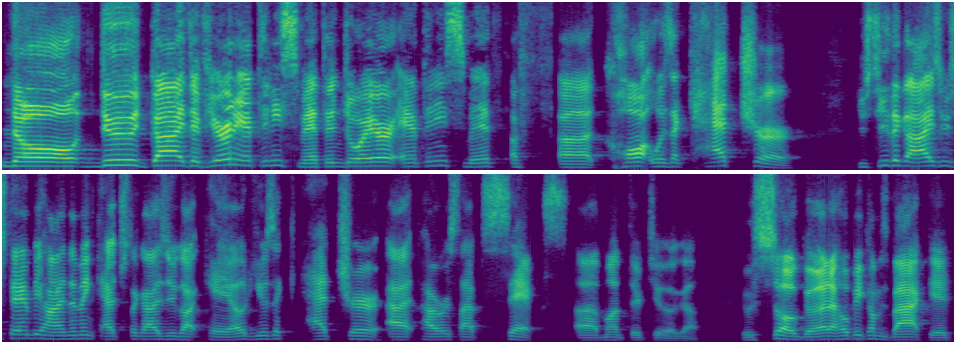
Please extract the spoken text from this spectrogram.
No, dude, guys, if you're an Anthony Smith enjoyer, Anthony Smith uh, uh, caught was a catcher. You see the guys who stand behind them and catch the guys who got KO'd. He was a catcher at Power Slap Six a month or two ago. It was so good. I hope he comes back, dude.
